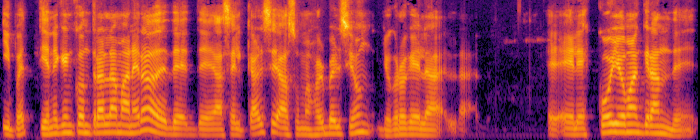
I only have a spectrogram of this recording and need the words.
y pues tiene que encontrar la manera de, de, acercarse a su mejor versión. Yo creo que la, el escollo más grande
